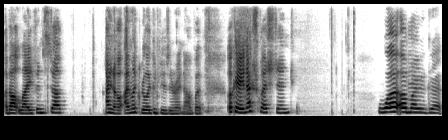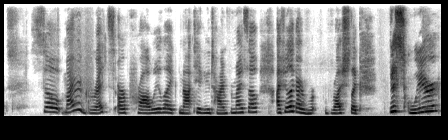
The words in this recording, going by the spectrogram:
about life and stuff. I know I'm like really confusing right now, but okay. Next question. What are my regrets? So my regrets are probably like not taking time for myself. I feel like I r- rushed like this year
